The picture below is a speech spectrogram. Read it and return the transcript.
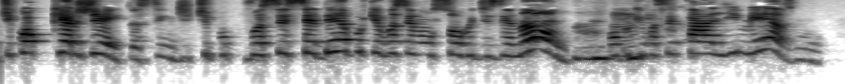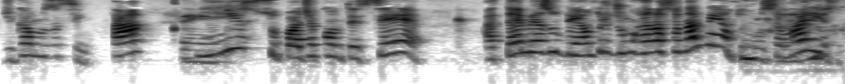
de qualquer jeito, assim, de tipo, você ceder porque você não soube dizer não, uhum. ou porque você tá ali mesmo, digamos assim, tá? Sim. E isso pode acontecer até mesmo dentro de um relacionamento com o seu marido.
